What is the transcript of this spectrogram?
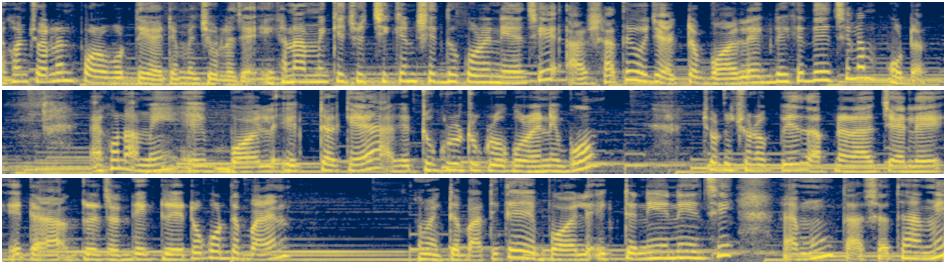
এখন চলেন পরবর্তী আইটেমে চলে যাই। এখানে আমি কিছু চিকেন সিদ্ধ করে নিয়েছি, আর সাথে ওই যে একটা বয়েল এগ রেখে দিয়েছিলাম ওটা। এখন আমি এই বয়েল এগটাকে আগে টুকরো টুকরো করে নেব। ছোট ছোট পিস আপনারা চাইলে এটা গ্রেটার দিয়ে গ্রেটও করতে পারেন। আমি একটা বাটিতে বয়েল এগটা নিয়ে নিয়েছি এবং তার সাথে আমি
